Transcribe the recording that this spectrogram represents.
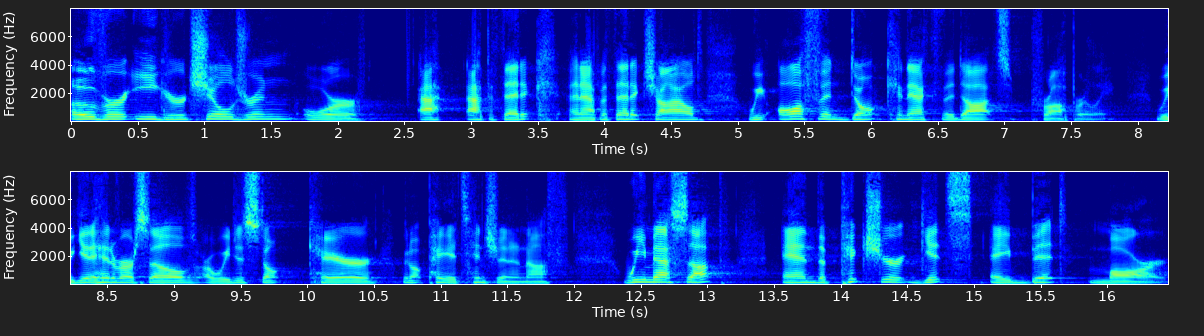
over-eager children or apathetic, an apathetic child, we often don't connect the dots properly. We get ahead of ourselves or we just don't care, we don't pay attention enough we mess up and the picture gets a bit marred.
